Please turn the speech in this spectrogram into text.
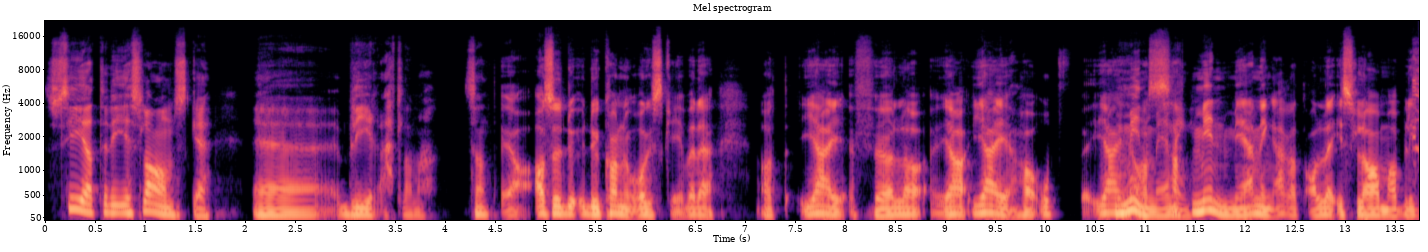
si at det islamske eh, blir et eller annet. Sant? Ja, altså du, du kan jo òg skrive det at jeg føler Ja, jeg har opp... Jeg Min har mening. Sett, min mening er at alle islamer blir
